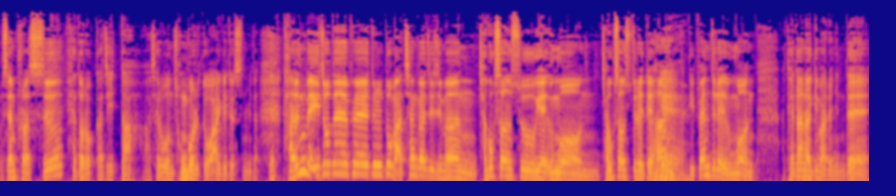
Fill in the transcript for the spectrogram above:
또 샘프라스, 페더러까지 있다. 아, 새로운 정보를 또 알게 됐습니다. 네. 다른 메이저 대회들도 마찬가지지만 자국 선수의 응원, 자국 선수들에 대한 예. 이 팬들의 응원 대단하기 마련인데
